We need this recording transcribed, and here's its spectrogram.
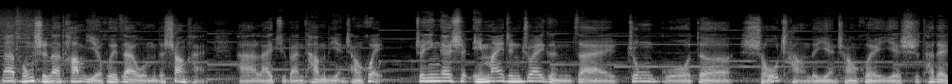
那同时呢，他们也会在我们的上海啊来举办他们的演唱会。这应该是 Imagine Dragon 在中国的首场的演唱会，也是他在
